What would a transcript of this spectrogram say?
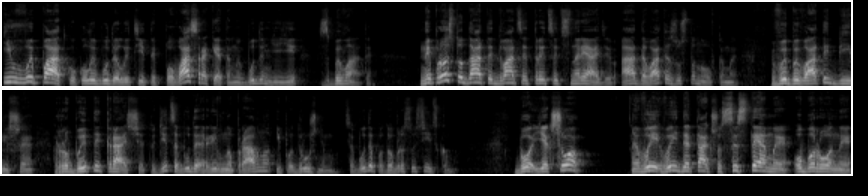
і в випадку, коли буде летіти по вас ракета, ми будемо її збивати. Не просто дати 20-30 снарядів, а давати з установками, вибивати більше, робити краще. Тоді це буде рівноправно і по-дружньому. Це буде по-добросусідському. Бо якщо ви вийде так, що системи оборони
